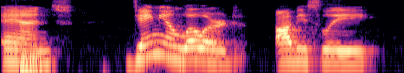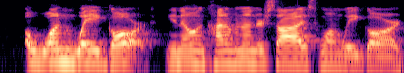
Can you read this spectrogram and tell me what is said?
and mm-hmm. Damian Lillard obviously a one-way guard, you know, and kind of an undersized one-way guard.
